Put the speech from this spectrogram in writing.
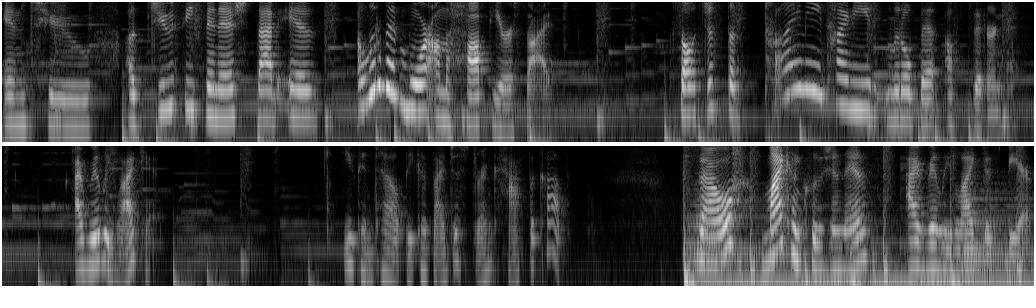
into a juicy finish that is a little bit more on the hoppier side. So just a tiny, tiny little bit of bitterness. I really like it. You can tell because I just drank half the cup. So, my conclusion is I really like this beer.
